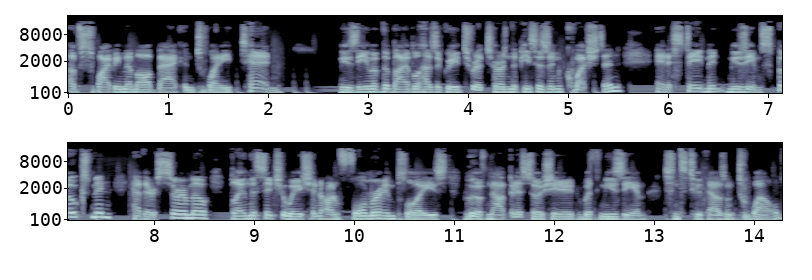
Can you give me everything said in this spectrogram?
of swiping them all back in 2010. Museum of the Bible has agreed to return the pieces in question. In a statement, museum spokesman Heather Sermo blamed the situation on former employees who have not been associated with the museum since 2012.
